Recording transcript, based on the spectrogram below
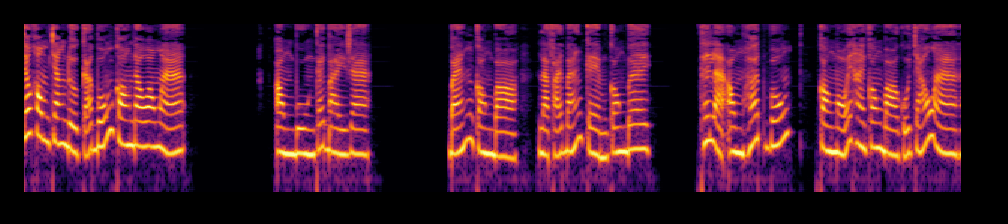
Cháu không chăn được cả bốn con đâu ông ạ. Ông buông cái bay ra. Bán con bò là phải bán kèm con bê. Thế là ông hết vốn, còn mỗi hai con bò của cháu à.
